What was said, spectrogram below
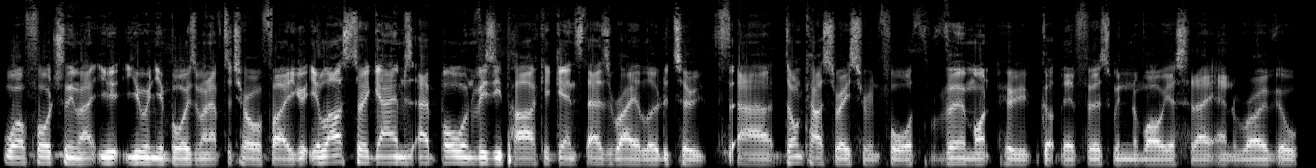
well, fortunately, mate, you, you and your boys won't have to travel far. You got your last three games at Ball and Vizzy Park against, as Ray alluded to, uh, Doncaster East are in fourth, Vermont, who got their first win in a while yesterday, and Rowville,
